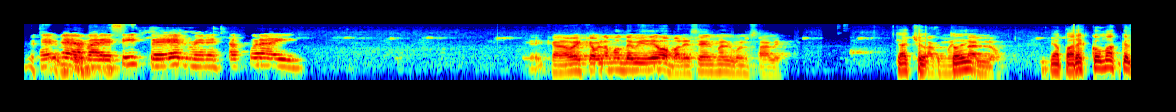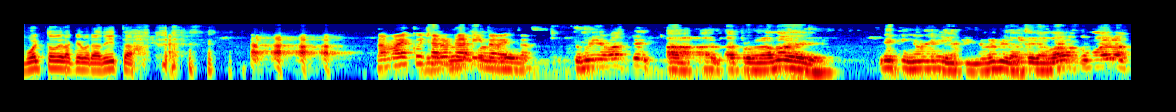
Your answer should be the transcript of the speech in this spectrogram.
Elmer, apareciste, Elmer, estás por ahí. Eh, cada vez que hablamos de video aparece Elmer González. Cacho, estoy, me aparezco más que el vuelto de la quebradita. Vamos a escuchar un ratito esto. Tú me llevaste al programa de, de Quiñones de Vida. ¿Se llamaba cómo era?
